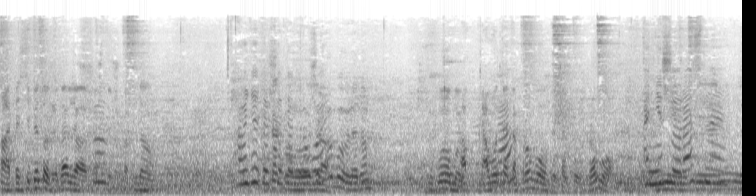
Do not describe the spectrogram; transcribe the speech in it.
А, ты себе тоже, да, взяла эту штучку? Да. А вот это что-то вы уже другое? пробовали, да? Пробуй. А, а вот Да? это пробовал ты такую? Пробовал? Они что, разные? не.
